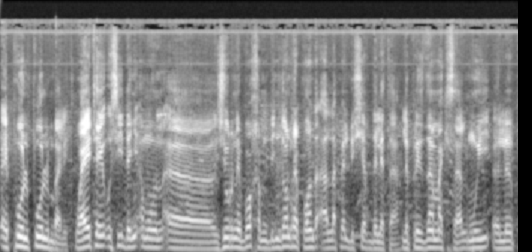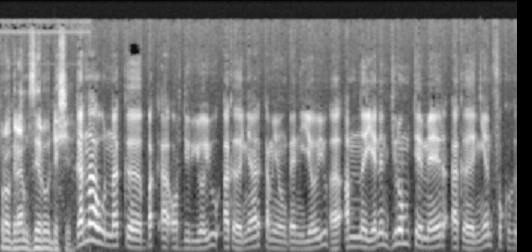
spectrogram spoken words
ay pôle pôle mbalit. Aussi dañu amoon journée boo xam ne dañu doon répondre à l' appel du chef de l' état le président Macky Sall muy le programme zéro déchet. gannaaw nag bac à ordure yooyu ak ñaar camion benn yooyu am na yeneen juróom téeméer ak ñeent fukk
